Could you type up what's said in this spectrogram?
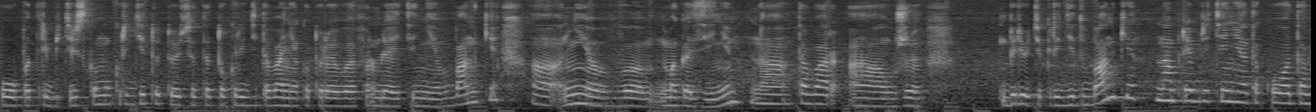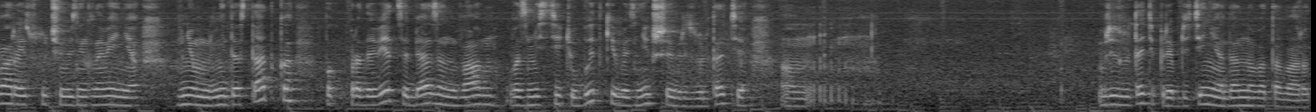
по потребительскому кредиту, то есть это то кредитование, которое вы оформляете не в банке, а, не в магазине на товар, а уже берете кредит в банке на приобретение такого товара, и в случае возникновения в нем недостатка, продавец обязан вам возместить убытки, возникшие в результате в результате приобретения данного товара.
